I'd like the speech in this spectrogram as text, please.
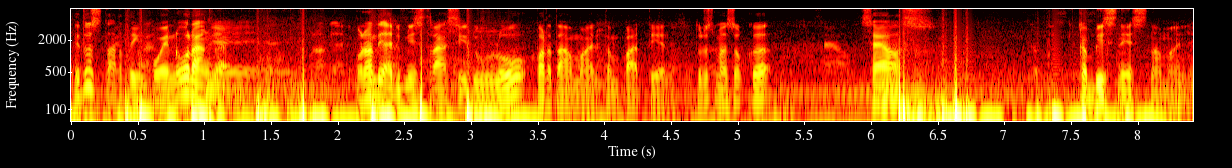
itu starting point orang Iya kan. Iya. iya. orang di administrasi dulu pertama ditempatin terus masuk ke sales. Ke bisnis namanya.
